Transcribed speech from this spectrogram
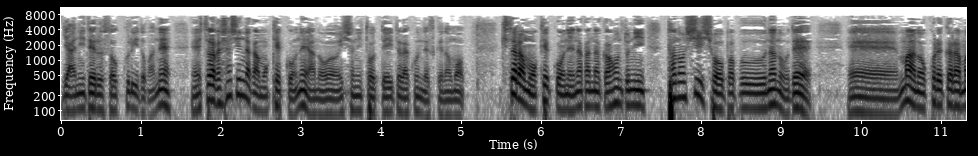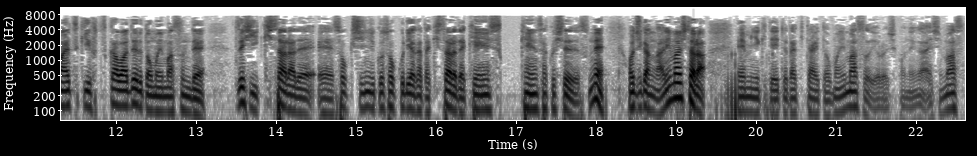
いや似てるそっくりとかね、えー、だから写真なんかも結構ね、あの、一緒に撮っていただくんですけども、来たらもう結構ね、なかなか本当に楽しいショーパプなので、えー、まああの、これから毎月2日は出ると思いますんで、ぜひ、キサラで、えー、新宿そっくり屋形キサラで検検索してですね、お時間がありましたら、えー、見に来ていただきたいと思います。よろしくお願いします。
